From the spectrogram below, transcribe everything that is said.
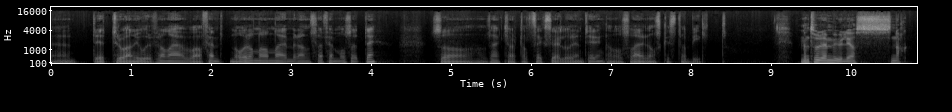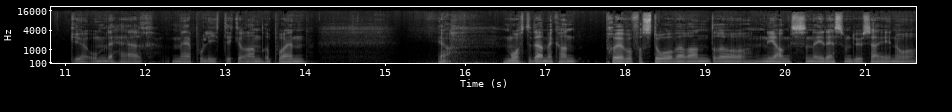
Eh, det tror jeg han gjorde fra han var 15 år, og nå nærmer han seg 75. Så det er klart at seksuell orientering kan også være ganske stabilt. Men tror du det er mulig å snakke om det her med politikere og andre på en ja, måte der vi kan prøve å forstå hverandre og nyansene i det som du sier nå.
